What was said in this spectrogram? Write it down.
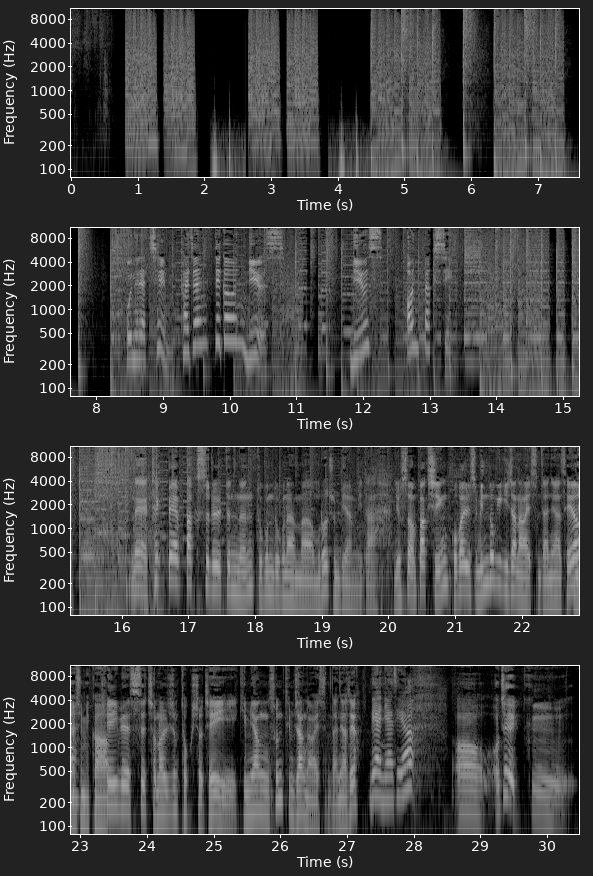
오늘 아침 가장 뜨거운 뉴스 뉴스 unboxing 네, 택배 박스를 뜯는 두근두근한 마음으로 준비합니다. 뉴스 unboxing 고발뉴스 민동기 기자 나와 있습니다. 안녕하세요. 안녕하십니까. KBS 저널리즘 토크쇼 J의 김양순 팀장 나와 있습니다. 안녕하세요. 네, 안녕하세요. 어, 어제 그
